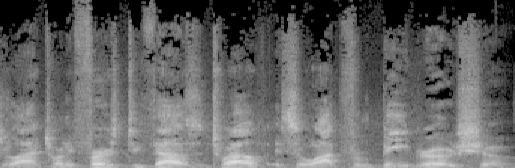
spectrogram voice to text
July 21st, 2012. It's the Watt from Pedro show.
